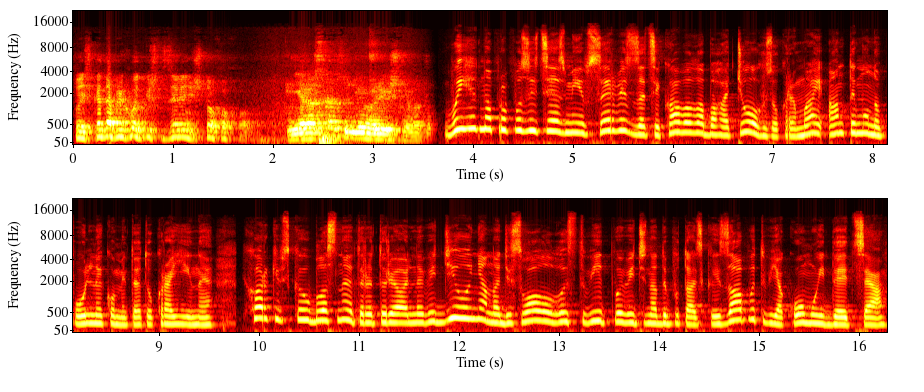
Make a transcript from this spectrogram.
то есть когда приходит, пишет заявление, что хо-хо. Не рассказывай него лишнего. Вигідна пропозиція «Зміївсервіс» зацікавила багатьох, зокрема й антимонопольний комітет України. Харківське обласне територіальне відділення надіслало лист-відповідь на депутатський запит, в якому йдеться.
